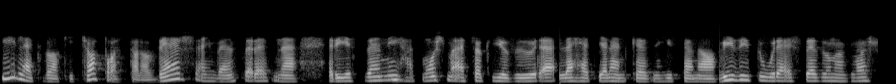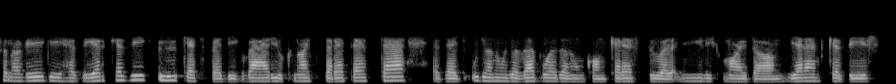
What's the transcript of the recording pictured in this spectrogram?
illetve aki csapattal a versenyben szeretne részt venni, hát most már csak jövőre lehet jelentkezni, hiszen a vizitúrás szezon az lassan a végéhez érkezik, őket pedig várjuk nagy szeretettel, ez egy ugyanúgy a weboldalunkon keresztül nyílik majd a jelentkezés,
